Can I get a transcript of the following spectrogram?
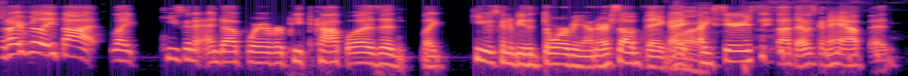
But I really thought like he's going to end up wherever Pete the cop was and like he was going to be the doorman or something. Right. I, I seriously thought that was going to happen.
